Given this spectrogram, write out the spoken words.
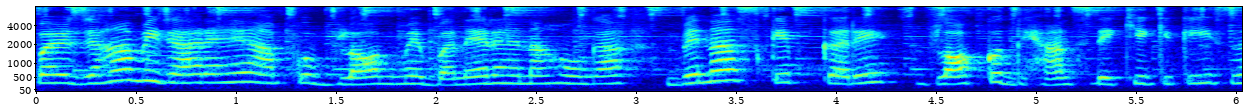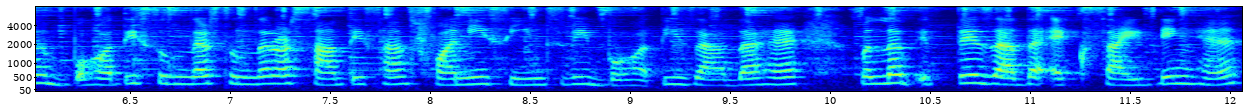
पर जहाँ भी जा रहे हैं, आपको व्लॉग में बने रहना होगा। बिना स्किप करे व्लॉग को ध्यान से देखिए, क्योंकि इसमें बहुत ही सुंदर सुंदर और साथ ही साथ फ़नी सीन्स भी बहुत ही ज़्यादा है। मतलब इतने ज़्यादा एक्साइटिंग हैं।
